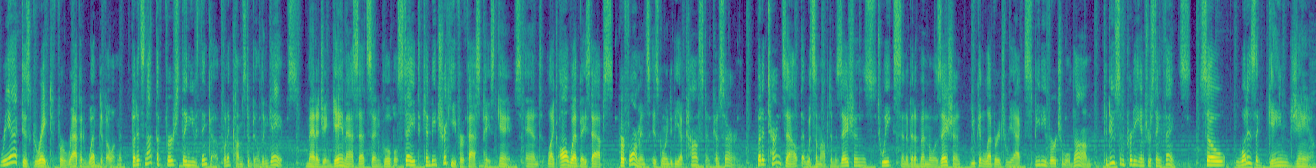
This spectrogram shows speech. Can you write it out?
React is great for rapid web development, but it's not the first thing you think of when it comes to building games. Managing game assets and global state can be tricky for fast-paced games, and like all web-based apps, performance is going to be a constant concern. But it turns out that with some optimizations, tweaks, and a bit of memoization, you can leverage React's speedy virtual DOM to do some pretty interesting things. So, what is a game jam?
